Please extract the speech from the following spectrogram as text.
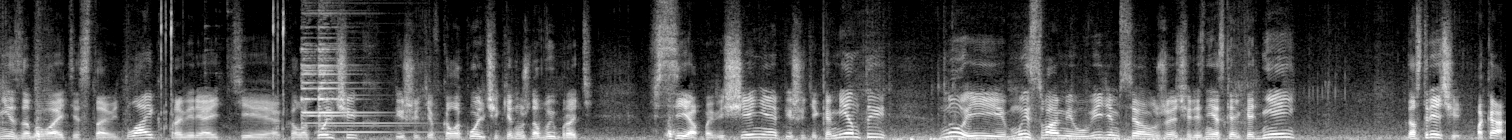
Не забывайте ставить лайк, проверяйте колокольчик. Пишите в колокольчике, нужно выбрать все оповещения, пишите комменты. Ну и мы с вами увидимся уже через несколько дней. До встречи, пока!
